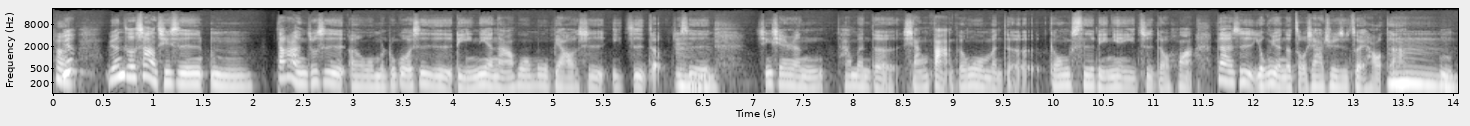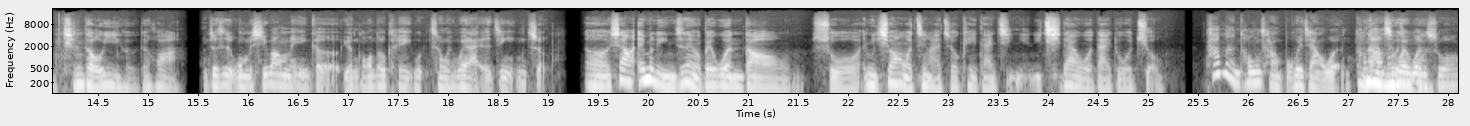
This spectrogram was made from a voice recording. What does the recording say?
因为原则上其实嗯，当然就是呃，我们如果是理念啊或目标是一致的，就是嗯新鲜人他们的想法跟我们的公司理念一致的话，当然是永远的走下去是最好的、啊。嗯，情投意合的话，就是我们希望每一个员工都可以成为未来的经营者。呃，像 Emily，你真的有被问到说，你希望我进来之后可以待几年？你期待我待多久？他们通常不会这样问，通常是会问问说，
